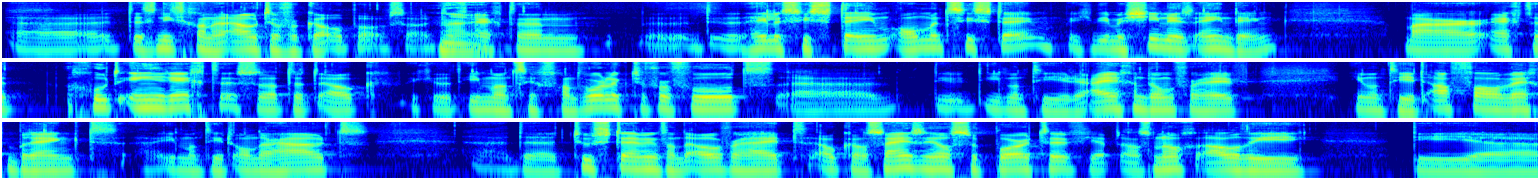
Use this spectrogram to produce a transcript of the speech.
eh, het is niet gewoon een auto verkopen of zo. Het is echt een, eh, het hele systeem om het systeem. Weet je, die machine is één ding, maar echt het goed inrichten, zodat het ook, weet je, dat iemand zich verantwoordelijk ervoor voelt, eh, die, iemand die er eigendom voor heeft, iemand die het afval wegbrengt, eh, iemand die het onderhoudt, eh, de toestemming van de overheid, ook al zijn ze heel supportive, je hebt alsnog al die, die, eh,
